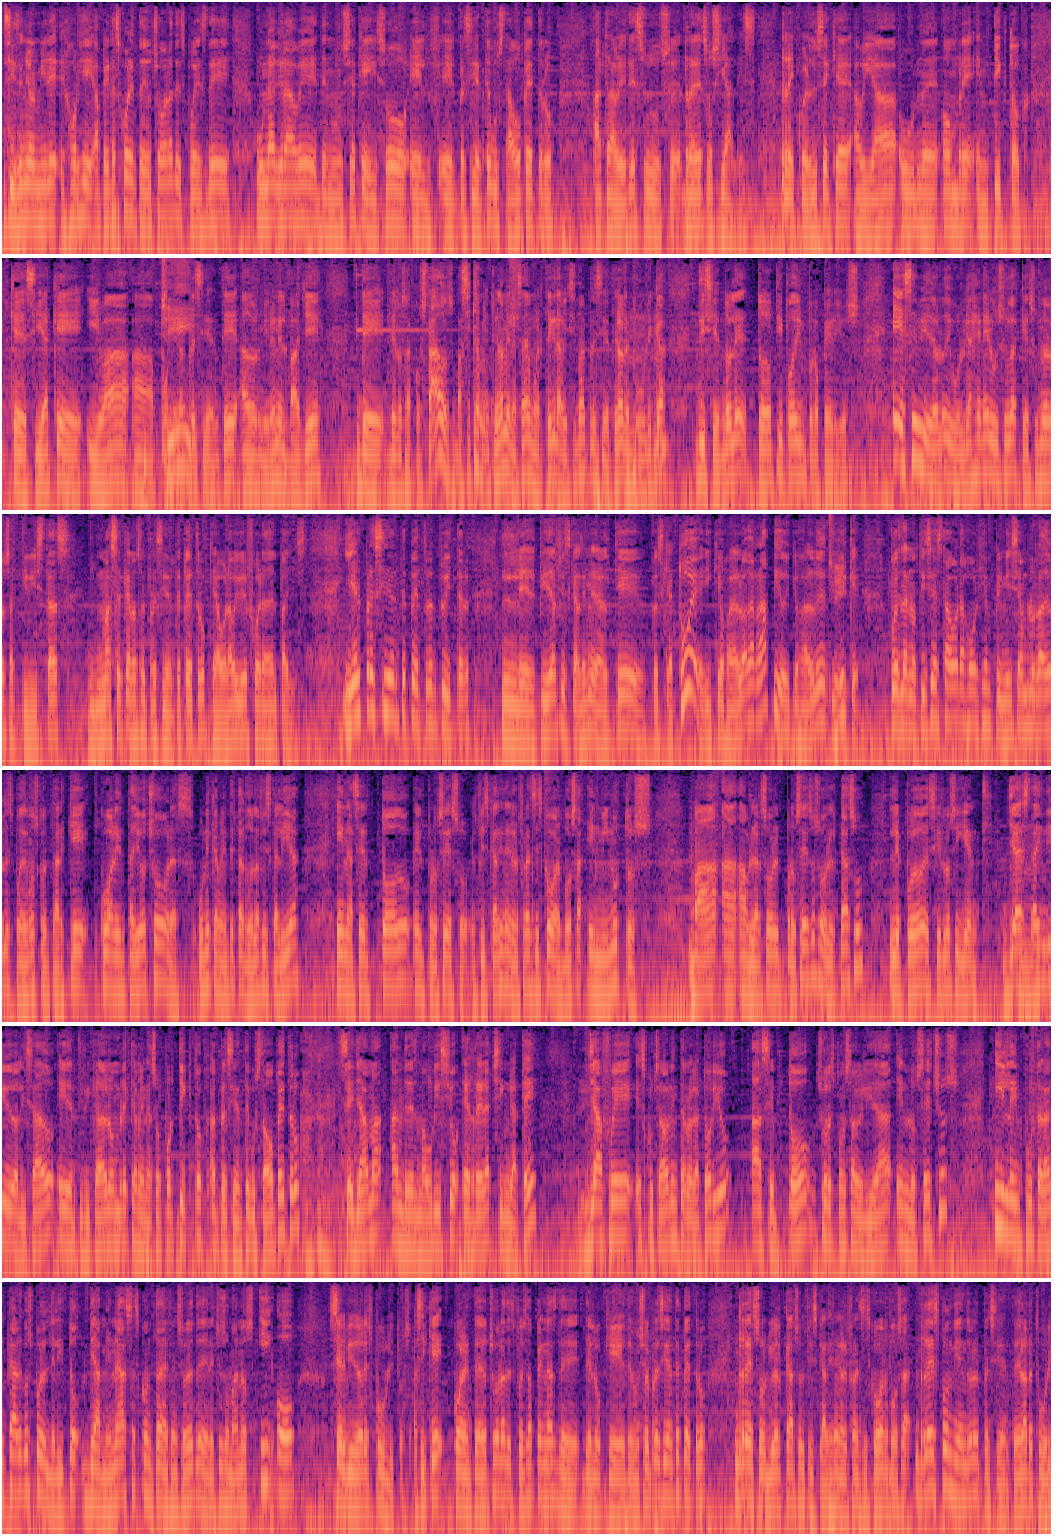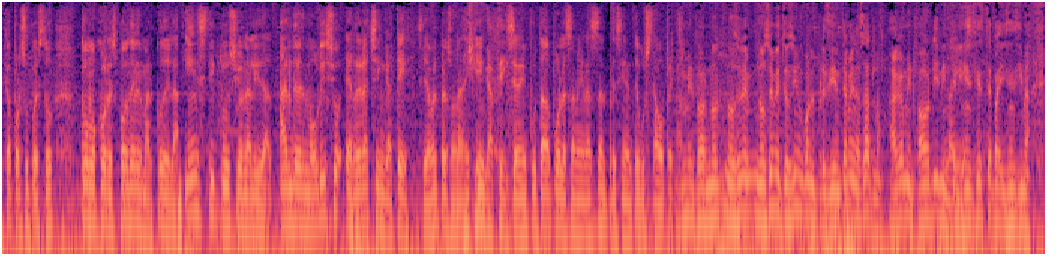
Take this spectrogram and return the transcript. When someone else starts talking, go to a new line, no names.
Sí, señor. Mire, Jorge, apenas 48 horas después de una grave denuncia que hizo el, presidente Gustavo Petro a través de sus redes sociales, recuerde usted que había un eh, hombre en TikTok que decía que iba a poner
Sí.
al presidente a dormir en el valle de, de los acostados, básicamente una amenaza de muerte gravísima al presidente de la República, diciéndole todo tipo de improperios. Ese video lo divulga Jenner Úsuga, que es uno de los activistas más cercanos al presidente Petro, que ahora vive fuera del país. Y el presidente Petro en Twitter le pide al fiscal general que, pues, que actúe y que ojalá lo haga rápido y que ojalá lo identifique. Pues la noticia a esta hora, Jorge, en primicia en Blue Radio les podemos contar que 48 horas únicamente tardó la fiscalía en hacer todo el proceso. El fiscal general Francisco Barbosa en minutos va a hablar sobre el proceso, sobre el caso. Le puedo decir lo siguiente, ya está individualizado e identificado el hombre que amenazó por TikTok al presidente Gustavo Petro. Se llama Andrés Mauricio Herrera Chingaté. Ya fue escuchado en interrogatorio, aceptó su responsabilidad en los hechos y le imputarán cargos por el delito de amenazas contra defensores de derechos humanos y o servidores públicos. Así que 48 horas después apenas de, de lo que denunció el presidente Petro, resolvió el caso el fiscal general Francisco Barbosa, respondiéndole al presidente de la República, por supuesto, como corresponde en el marco de la institucionalidad. Andrés Mauricio Herrera Chingaté, se llama el personaje
Chingaté.
que será imputado por las amenazas al presidente Gustavo Petro.
No, no se, no se metió sino con el presidente a amenazarlo. Hágame el favor y la inteligencia de este país encima.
